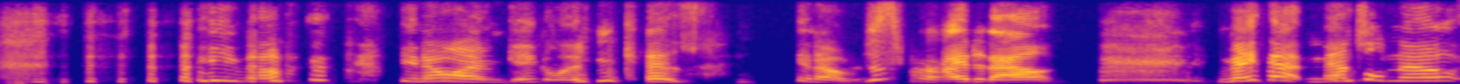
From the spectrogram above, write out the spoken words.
You know you know i'm giggling because you know just write it out. Make that mental note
